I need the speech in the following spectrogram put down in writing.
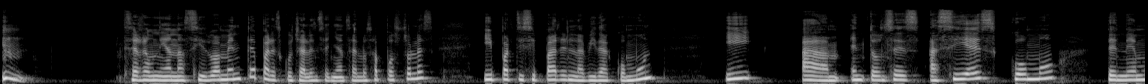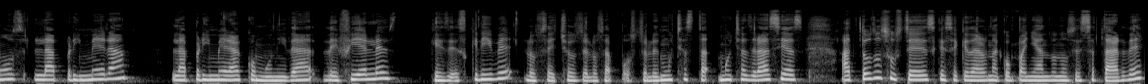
Se reunían asiduamente para escuchar la enseñanza de los apóstoles y participar en la vida común y entonces, así es como tenemos la primera, la primera comunidad de fieles que describe los hechos de los apóstoles. Muchas, muchas gracias a todos ustedes que se quedaron acompañándonos esta tarde,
